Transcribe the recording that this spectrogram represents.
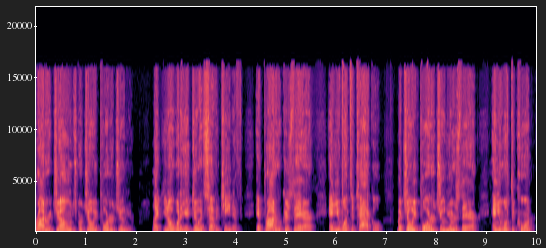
Broderick Jones or Joey Porter Jr. Like, you know, what do you do at 17 if if Broderick is there and you want the tackle, but Joey Porter Jr. is there and you want the corner?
